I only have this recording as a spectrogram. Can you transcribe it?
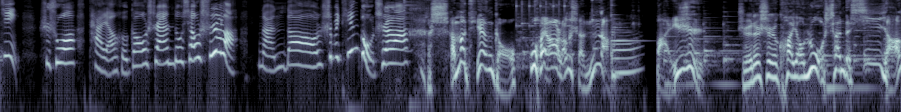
尽，是说太阳和高山都消失了。难道是被天狗吃了？什么天狗？我还有二郎神呢！白日指的是快要落山的夕阳。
